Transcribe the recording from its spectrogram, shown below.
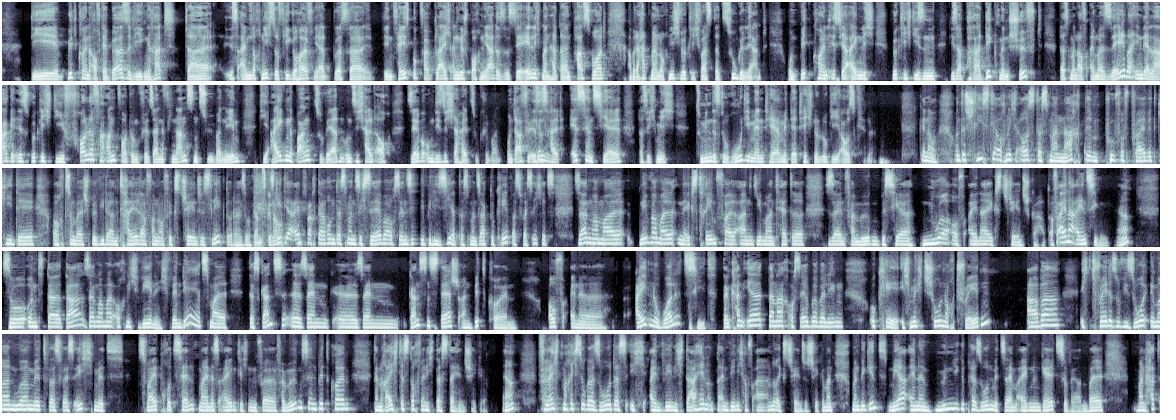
die Bitcoin auf der Börse liegen hat, da ist einem noch nicht so viel geholfen. Ja, du hast da den Facebook-Vergleich angesprochen. Ja, das ist sehr ähnlich. Man hat da ein Passwort, aber da hat man noch nicht wirklich was dazugelernt. Und Bitcoin ist ja eigentlich wirklich diesen, dieser Paradigmen-Shift, dass man auf einmal selber in der Lage ist, wirklich die volle Verantwortung für seine Finanzen zu übernehmen, die eigene Bank zu werden und sich halt auch selber um die Sicherheit zu kümmern. Und dafür ist genau. es halt essentiell, dass ich mich zumindest rudimentär mit der Technologie auskenne. Genau. Und es schließt ja auch nicht aus, dass man nach dem Proof of Private Key Day auch zum Beispiel wieder einen Teil davon auf Exchanges legt oder so. Ganz genau. Es geht ja einfach darum, dass man sich selber auch sensibilisiert, dass man sagt, okay, was weiß ich jetzt, sagen wir mal, nehmen wir mal einen Extremfall an, jemand hätte sein Vermögen bisher nur auf einer Exchange gehabt, auf einer einzigen, ja. So, und da, da sagen wir mal auch nicht wenig. Wenn der jetzt mal das ganze, äh, seinen, äh, seinen ganzen Stash an Bitcoin auf eine eigene Wallet zieht, dann kann er danach auch selber überlegen, okay, ich möchte schon noch traden, aber ich trade sowieso immer nur mit, was weiß ich, mit zwei Prozent meines eigentlichen Vermögens in Bitcoin, dann reicht es doch, wenn ich das dahin schicke. Ja? Vielleicht mache ich sogar so, dass ich ein wenig dahin und ein wenig auf andere Exchanges schicke. Man, man beginnt mehr eine mündige Person mit seinem eigenen Geld zu werden, weil man hat,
